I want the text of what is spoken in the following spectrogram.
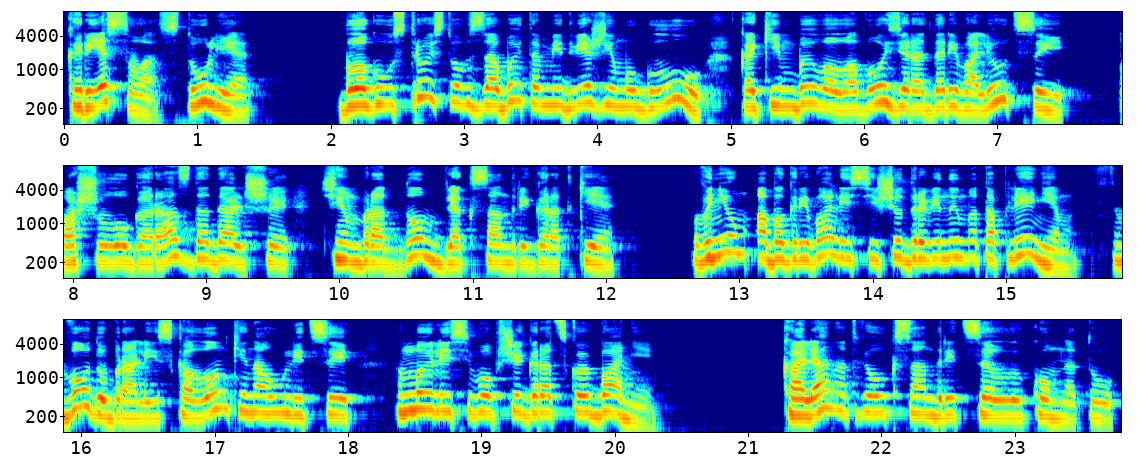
кресла, стулья – Благоустройство в забытом медвежьем углу, каким было Лавозеро до революции, пошло гораздо дальше, чем в родном для Ксандры городке. В нем обогревались еще дровяным отоплением, воду брали из колонки на улице, мылись в общей городской бане. Колян отвел Ксандре целую комнату,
